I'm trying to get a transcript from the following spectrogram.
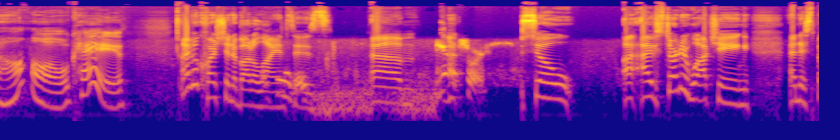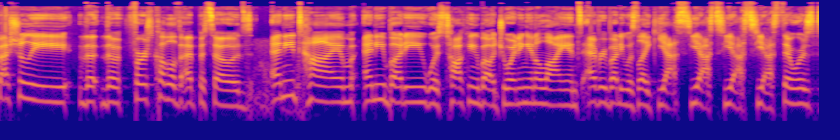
Oh, okay. I have a question about alliances. Um, Yeah, sure. so I- I've started watching, and especially the the first couple of episodes. Anytime anybody was talking about joining an alliance, everybody was like, "Yes, yes, yes, yes." There was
